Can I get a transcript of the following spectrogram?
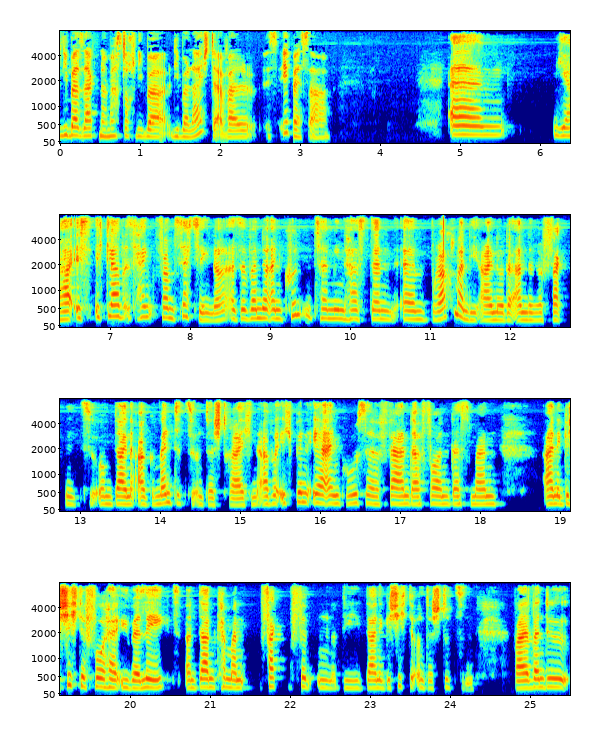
lieber sagt, na mach's doch lieber lieber leichter, weil ist eh besser. Ähm, ja, ich, ich glaube, es hängt vom Setting. Ne? Also wenn du einen Kundentermin hast, dann ähm, braucht man die ein oder andere Fakten, zu, um deine Argumente zu unterstreichen. Aber ich bin eher ein großer Fan davon, dass man eine Geschichte vorher überlegt und dann kann man Fakten finden, die deine Geschichte unterstützen. Weil wenn du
